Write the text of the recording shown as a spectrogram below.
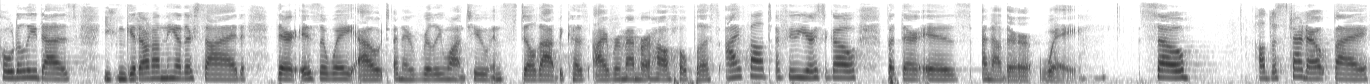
totally does. You can get out on the other side. There is a way out and I really want to instill that because I remember how hopeless I felt a few years ago, but there is another way. So, I'll just start out by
